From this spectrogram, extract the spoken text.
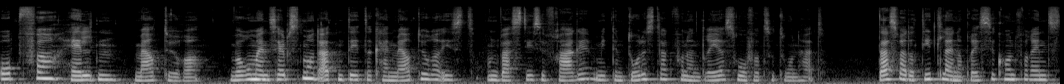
Opfer, Helden, Märtyrer. Warum ein Selbstmordattentäter kein Märtyrer ist und was diese Frage mit dem Todestag von Andreas Hofer zu tun hat. Das war der Titel einer Pressekonferenz,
